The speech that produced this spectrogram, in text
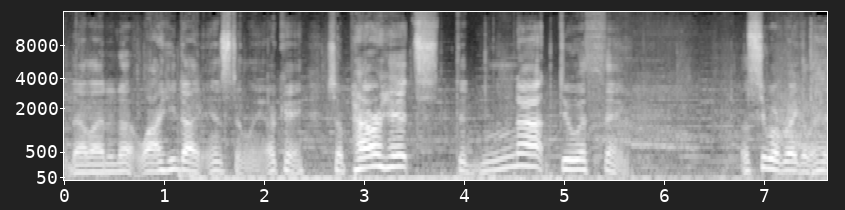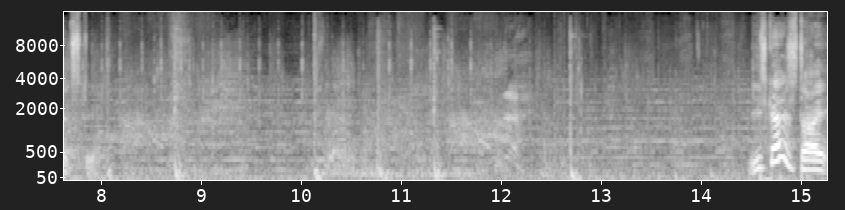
Did that light it up? Wow, he died instantly. Okay, so power hits did not do a thing. Let's see what regular hits do. These guys die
